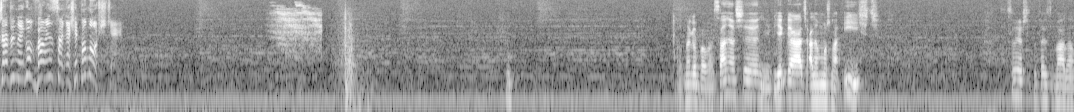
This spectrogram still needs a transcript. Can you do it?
Żadnego wałęsania się po moście. Żadnego wałęsania się, nie biegać, ale można iść. Co jeszcze tutaj zbadam?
